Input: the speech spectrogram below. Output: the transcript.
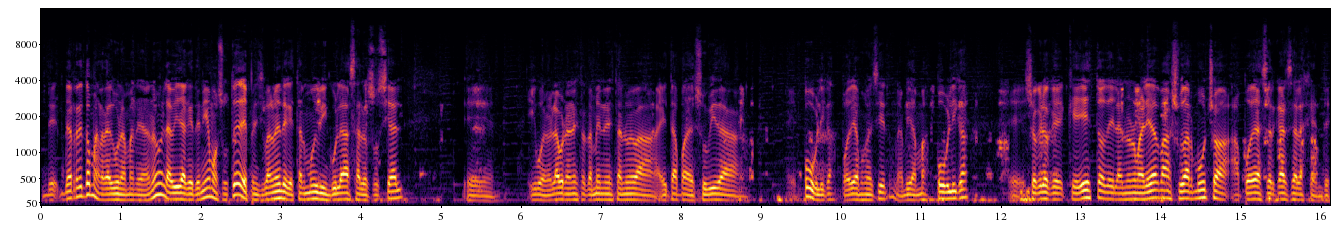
de- de retomar de alguna manera, ¿no? La vida que teníamos ustedes, principalmente que están muy vinculadas a lo social. eh, y bueno, Laura en esta también en esta nueva etapa de su vida eh, pública, podríamos decir, una vida más pública. eh, yo creo que, que esto de la normalidad va a ayudar mucho a, a poder acercarse a la gente.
